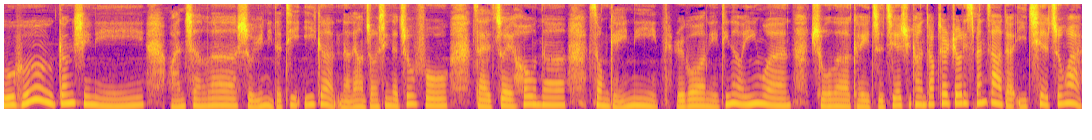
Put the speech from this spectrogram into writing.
呜呼！恭喜你完成了属于你的第一个能量中心的祝福。在最后呢，送给你。如果你听得懂英文，除了可以直接去看 Dr. Joe Dispenza 的一切之外，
